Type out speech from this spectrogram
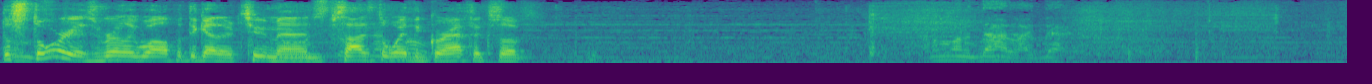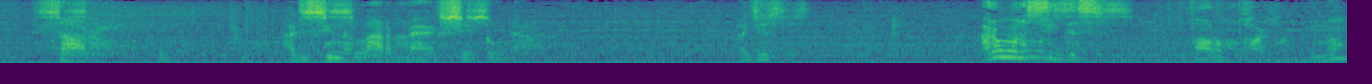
The story is really well put together too, man. Besides the way the graphics look. I don't want to die like that. Sorry. I just seen a lot of bad shit go down. I just... I don't want to see this fall apart, you know?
